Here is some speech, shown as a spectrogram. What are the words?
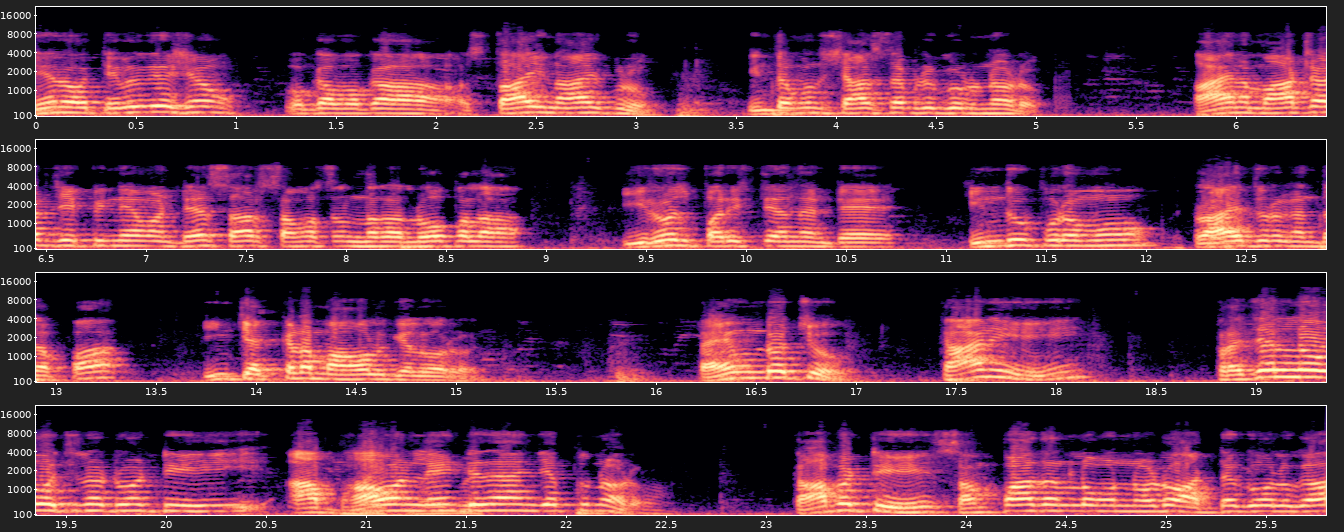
నేను ఒక తెలుగుదేశం ఒక ఒక స్థాయి నాయకుడు. ఇంతకుముందు శాసనసభ్యుడు కూడా ఉన్నాడు. ఆయన మాట్లాడి చెప్పింది ఏమంటే సార్ సంవత్సరంన్నర లోపల ఈరోజు పరిస్థితి ఏంటంటే హిందూపురము రాయదుర్గం తప్ప ఇంకెక్కడ మామూలు గెలవరు. టైం ఉండొచ్చు. కానీ ప్రజల్లో వచ్చినటువంటి ఆ భావనలు ఏంటిదా అని చెప్తున్నాడు. కాబట్టి సంపాదనలో ఉన్నాడు అడ్డగోలుగా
